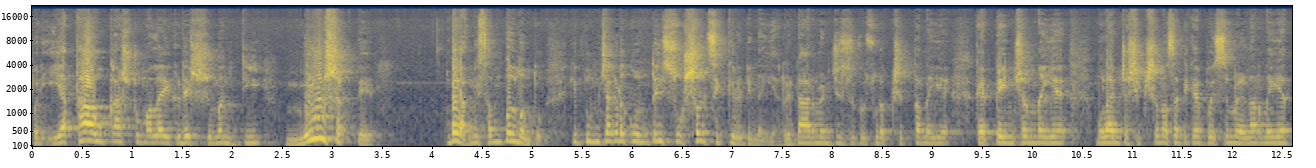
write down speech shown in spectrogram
पण यथा अवकाश तुम्हाला इकडे श्रीमंती मिळू शकते. बघा मी संपल म्हणतो की तुमच्याकडे कोणतंही सोशल सिक्युरिटी नाही आहे रिटायरमेंटची सुरक्षितता नाही आहे काही पेन्शन नाही आहे मुलांच्या शिक्षणासाठी काही पैसे मिळणार नाही आहेत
